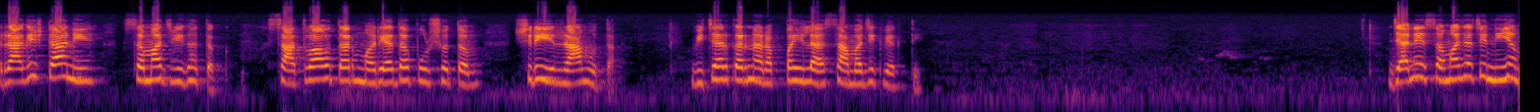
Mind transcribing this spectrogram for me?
रागिष्ट आणि समाजविघातक. सातवा अवतार मर्यादा पुरुषोत्तम श्री राम होता. विचार करणारा पहिला सामाजिक व्यक्ती. ज्याने समाजाचे नियम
